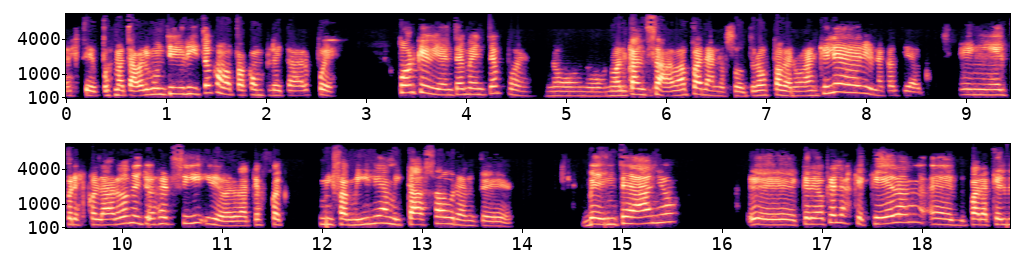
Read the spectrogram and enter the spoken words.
este, pues mataba algún tigrito como para completar, pues, porque evidentemente, pues, no, no, no alcanzaba para nosotros pagar un alquiler y una cantidad de cosas. En el preescolar donde yo ejercí, y de verdad que fue mi familia, mi casa durante 20 años, eh, creo que las que quedan eh, para, que,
